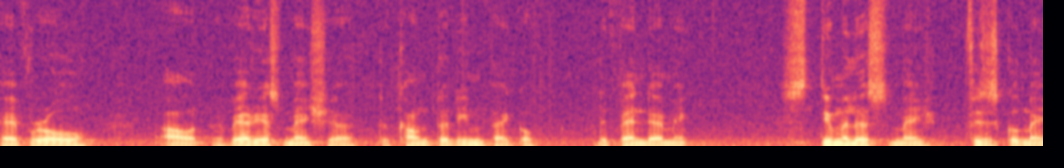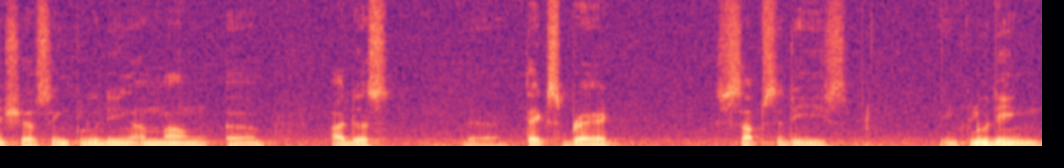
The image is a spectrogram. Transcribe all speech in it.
have rolled out various measures to counter the impact of the pandemic, stimulus me physical measures, including among uh, others, uh, tax break, subsidies, including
